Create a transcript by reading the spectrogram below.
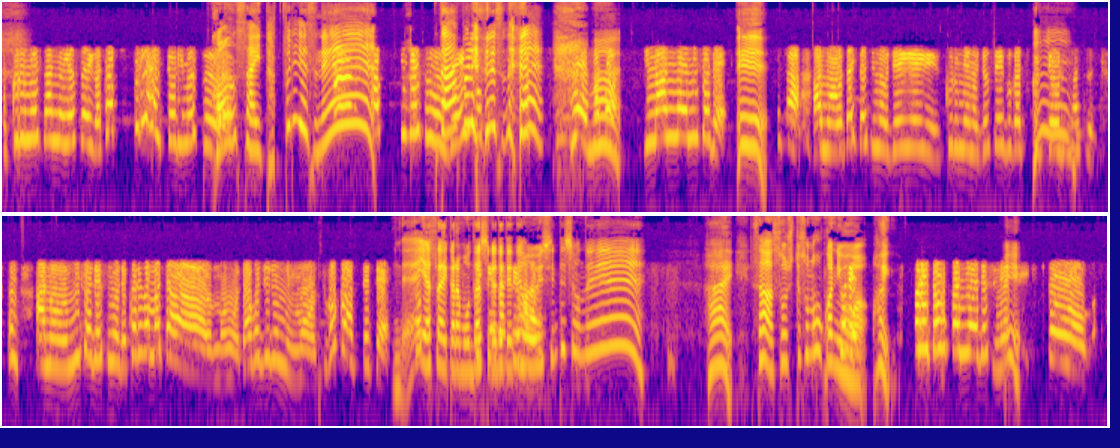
久留米産の野菜がたっぷり入っております。根菜たっぷりですね。たっぷりです。たっぷりですね。もうまた、はい自慢のお味噌で、ええあの私たちの JA 久留米の女性部が作っております。うん、あの味噌ですので、これがまたもうだご汁にもすごく合ってて、ね野菜からもお出汁が出てね、美味しいんでしょうね。はい。さあ、そしてその他には、はい。それと他にはですね、ええと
